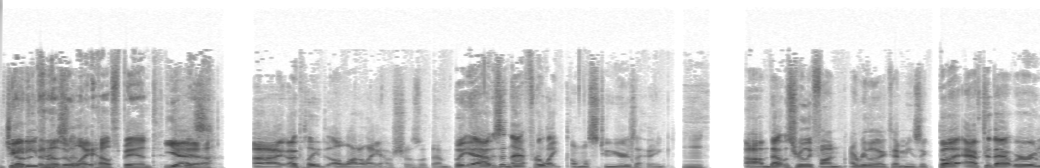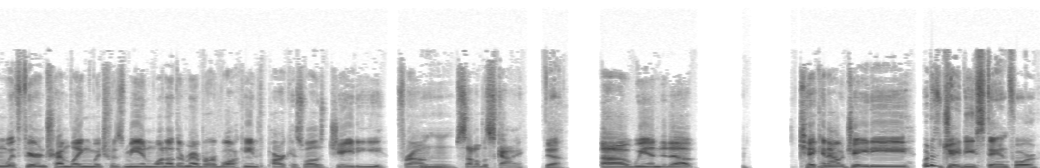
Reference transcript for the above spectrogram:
jd another, from another lighthouse band. Yes. Yeah. Uh, I played a lot of Lighthouse shows with them. But yeah, I was in that for like almost two years, I think. Mm. Um, that was really fun. I really liked that music. But after that, we were in With Fear and Trembling, which was me and one other member of Walking into the Park, as well as JD from Mhm. Settle the Sky. Yeah. Uh, we ended up kicking out JD, What does JD stand for?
